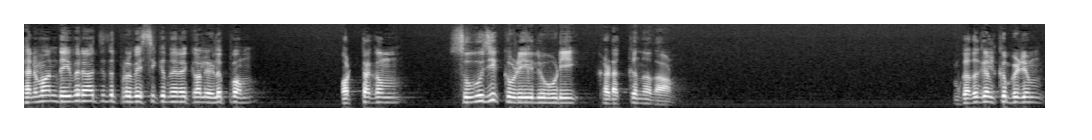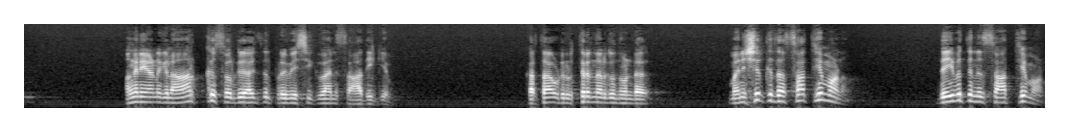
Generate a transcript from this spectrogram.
ധനവാൻ ദൈവരാജ്യത്ത് പ്രവേശിക്കുന്നതിനേക്കാൾ എളുപ്പം ഒട്ടകം സൂചിക്കുഴിയിലൂടി കടക്കുന്നതാണ്. നമുക്കത് കേൾക്കുമ്പോഴും അങ്ങനെയാണെങ്കിൽ ആർക്ക് സ്വർഗരാജ്യത്തിൽ പ്രവേശിക്കുവാൻ സാധിക്കും? കർത്താവ് ഒരു ഉത്തരം നൽകുന്നുണ്ട്. മനുഷ്യർക്ക് ഇത് അസാധ്യമാണ്. ദൈവത്തിന് സാധ്യമാണ്.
